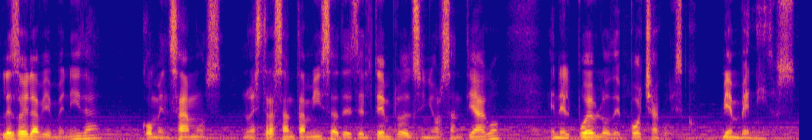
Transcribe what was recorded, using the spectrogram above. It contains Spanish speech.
Les doy la bienvenida. Comenzamos nuestra Santa Misa desde el Templo del Señor Santiago en el pueblo de Pochahuisco. Bienvenidos.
